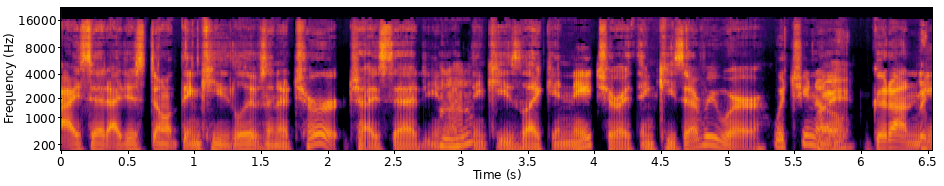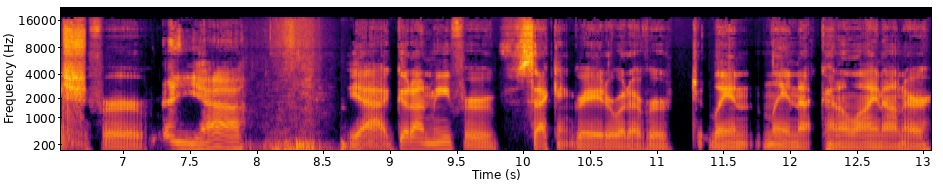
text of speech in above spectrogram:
I said, "I just don't think he lives in a church." I said, "You know, I Mhm. think he's like in nature. I think he's everywhere." Which you know, Right. good on me Which- for Yeah. yeah, good on me for second grade or whatever, laying laying that kind of line on her.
